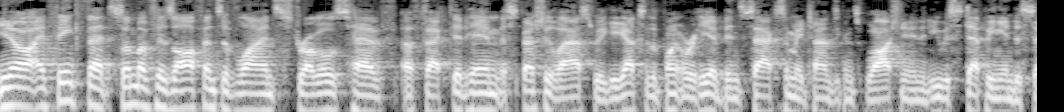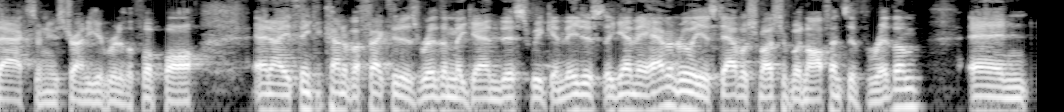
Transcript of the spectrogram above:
You know, I think that some of his offensive line struggles have affected him, especially last week. He got to the point where he had been sacked so many times against Washington that he was stepping into sacks when he was trying to get rid of the football. And I think it kind of affected his rhythm again this week. And they just, again, they haven't really established much of an offensive rhythm. And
